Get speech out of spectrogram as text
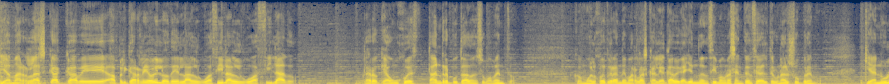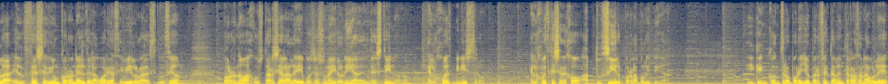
Y a Marlasca cabe aplicarle hoy lo del alguacil alguacilado. Claro, que a un juez tan reputado en su momento, como el juez grande Marlasca, le acabe cayendo encima una sentencia del Tribunal Supremo que anula el cese de un coronel de la Guardia Civil o la destitución por no ajustarse a la ley, pues es una ironía del destino, ¿no? El juez ministro, el juez que se dejó abducir por la política y que encontró por ello perfectamente razonable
